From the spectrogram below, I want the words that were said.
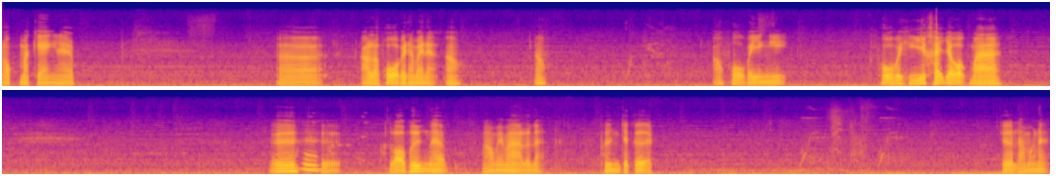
นกมาแกงนะครับ เอ่อเอาแล้วโผล่ไปทำไมนะ เอาเอาเอาโผล่ไปอย่างนี้โผล่ไปอย่างนี้ใครจะออกมา เออ รอพึ่งนะครับเอาไม่มาแล้วนะ่ะพึ่งจะเกิด เกิดแล้วมั้งนะ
